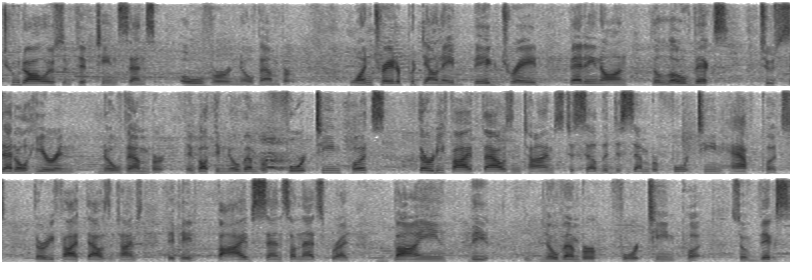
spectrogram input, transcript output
$2.15 over November. One trader put down a big trade betting on the low VIX to settle here in November. They bought the November 14 puts 35,000 times to sell the December 14 half puts 35,000 times. They paid 5 cents on that spread buying the November 14 put. So VIX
